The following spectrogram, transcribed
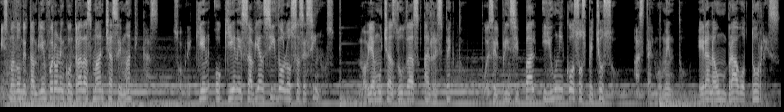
misma donde también fueron encontradas manchas hemáticas sobre quién o quiénes habían sido los asesinos. No había muchas dudas al respecto, pues el principal y único sospechoso hasta el momento era Naún Bravo Torres,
